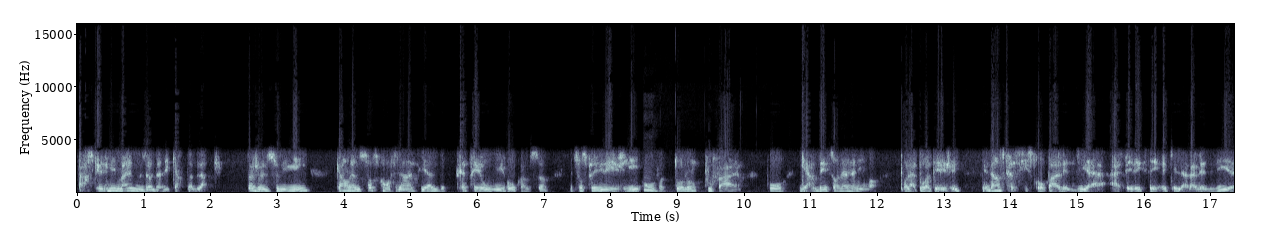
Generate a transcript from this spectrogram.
parce que lui-même nous a donné carte blanche. Ça, je veux le souligner. Quand on a une source confidentielle de très, très haut niveau comme ça, une source privilégiée, on mm. va toujours tout faire pour garder son anonymat, pour la protéger. Mais dans ce cas-ci, avait dit à, Félix et Eric, il leur avait dit euh,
